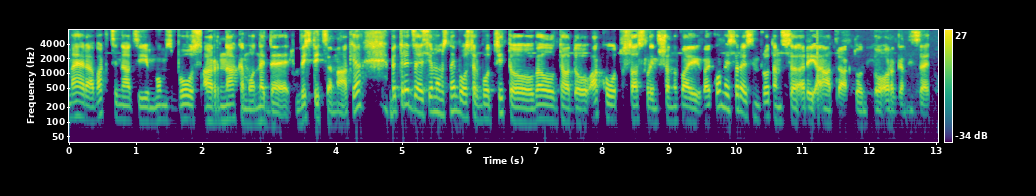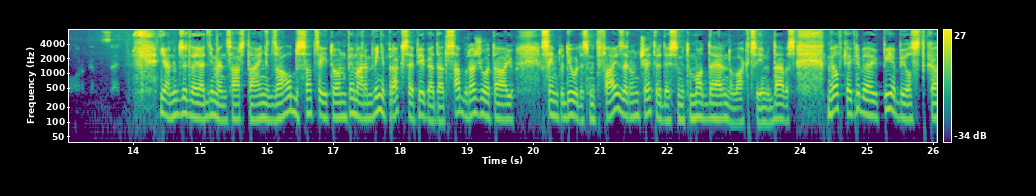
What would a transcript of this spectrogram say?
mērā vakcinācija mums būs ar nākamo nedēļu, visticamāk. Ja? Bet redzēs, ja mums nebūs varbūt citu vēl tādu akūtu saslimšanu vai, vai ko mēs varēsim, protams, arī ātrāk to, to organizēt. Jā, nu dzirdējāt ģimenes ārsta Aņa Zalba sacīto, un, piemēram, viņa praksē piegādāt sabu ražotāju 120 Pfizer un 40 Moderna vakcīnu devas. Vēl tikai gribēju piebilst, ka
